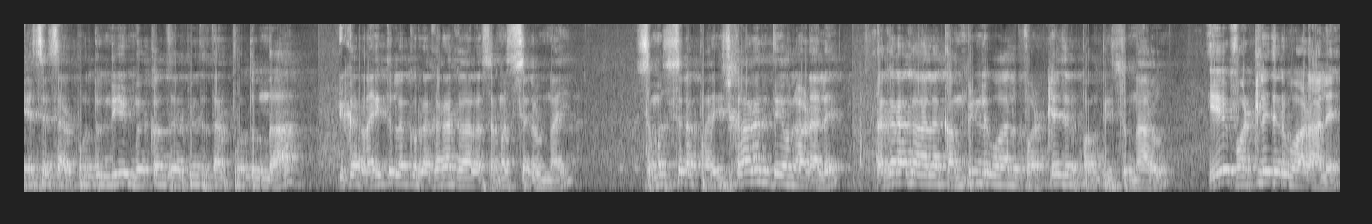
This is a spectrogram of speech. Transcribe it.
చేస్తే సరిపోతుంది మొక్కలు సరిపోతే సరిపోతుందా? ఇక రైతులకు రకరకాల సమస్యలు ఉన్నాయి. సమస్యల పరిష్కారం దేవులాడాలి. రకరకాల కంపెనీలు వాళ్ళు ఫర్టిలైజర్ పంపిస్తున్నారు. ఏ ఫర్టిలైజర్ వాడాలి?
